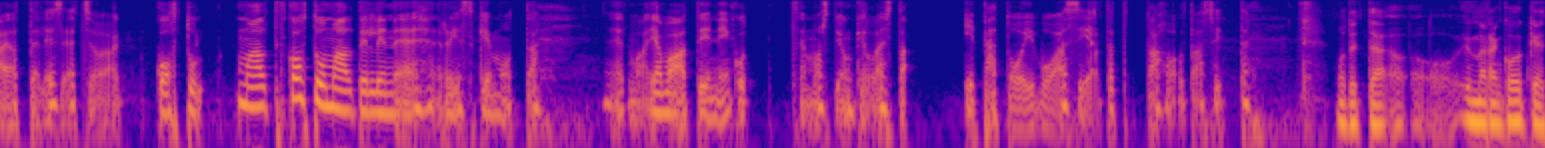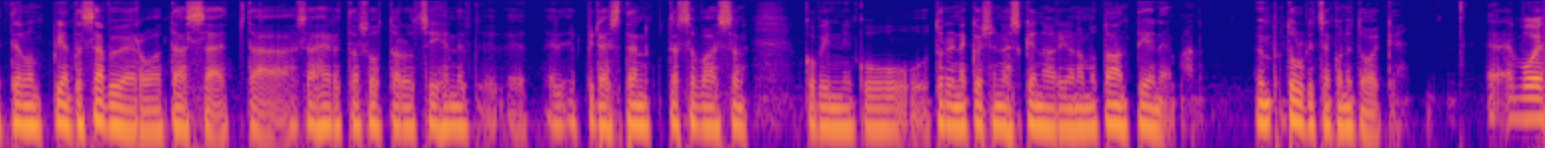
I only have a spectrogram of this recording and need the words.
ajattelisin, että se on kohtu, malti, kohtuumaltillinen riski, mutta ja vaatii niin kuin semmoista jonkinlaista epätoivoa sieltä taholta sitten. Mutta että ymmärränkö oikein, että teillä on pientä sävyeroa tässä, että sä Hertta suhtaudut siihen, että, pidä sitä tässä vaiheessa kovin niin kuin todennäköisenä skenaariona, mutta Antti enemmän. Tulkitsenko nyt oikein? Voi,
